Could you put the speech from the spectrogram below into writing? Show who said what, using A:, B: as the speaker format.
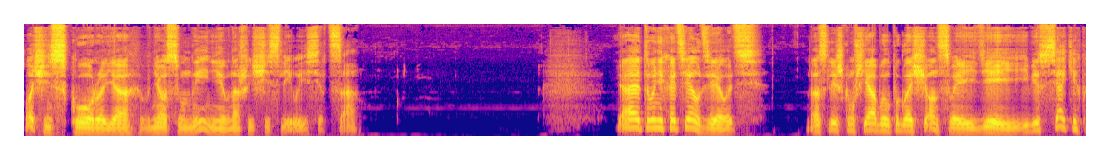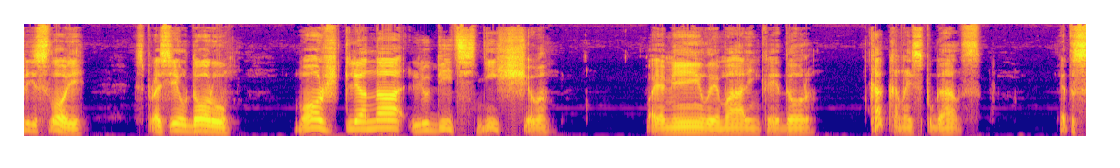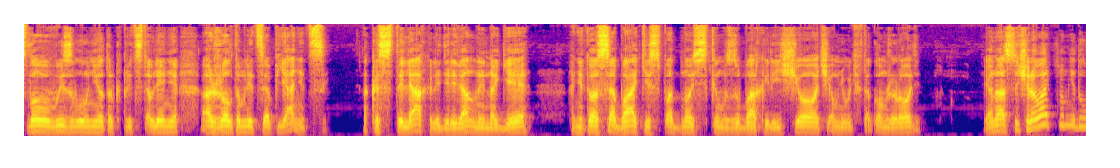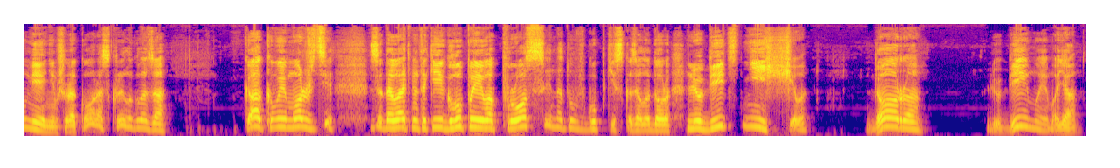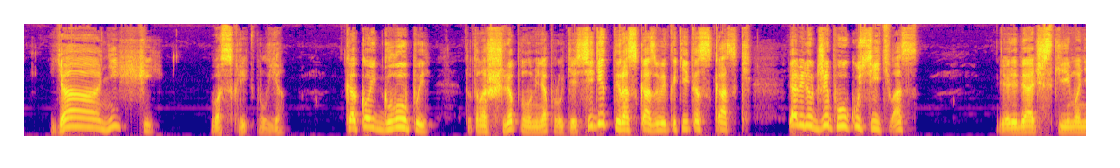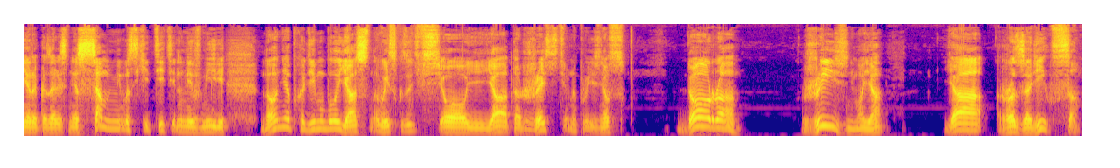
A: Очень скоро я внес уныние в наши счастливые сердца. Я этого не хотел делать, но слишком уж я был поглощен своей идеей и без всяких предисловий спросил Дору, может ли она любить нищего. Моя милая маленькая Дора, как она испугалась! Это слово вызвало у нее только представление о желтом лице пьяницы, о костылях или деревянной ноге, а не то о собаке с подносиком в зубах или еще о чем-нибудь в таком же роде. И она с очаровательным недоумением широко раскрыла глаза. — Как вы можете задавать мне такие глупые вопросы, — надув губки, — сказала Дора, — любить нищего? — Дора, любимая моя, я нищий. — воскликнул я. — Какой глупый! Тут она шлепнула меня по руке. Сидит и рассказывает какие-то сказки. Я велю джипу укусить вас. Ее ребяческие манеры казались мне самыми восхитительными в мире, но необходимо было ясно высказать все, и я торжественно произнес. — Дора, жизнь моя, я разорился.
